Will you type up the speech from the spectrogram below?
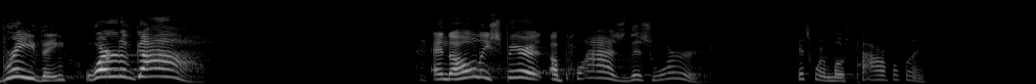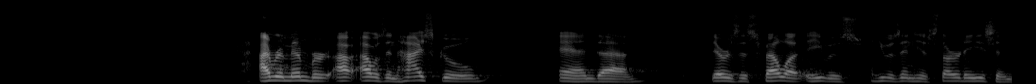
breathing Word of God. And the Holy Spirit applies this Word. It's one of the most powerful things. I remember I, I was in high school, and uh, there was this fella. He was he was in his thirties, and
